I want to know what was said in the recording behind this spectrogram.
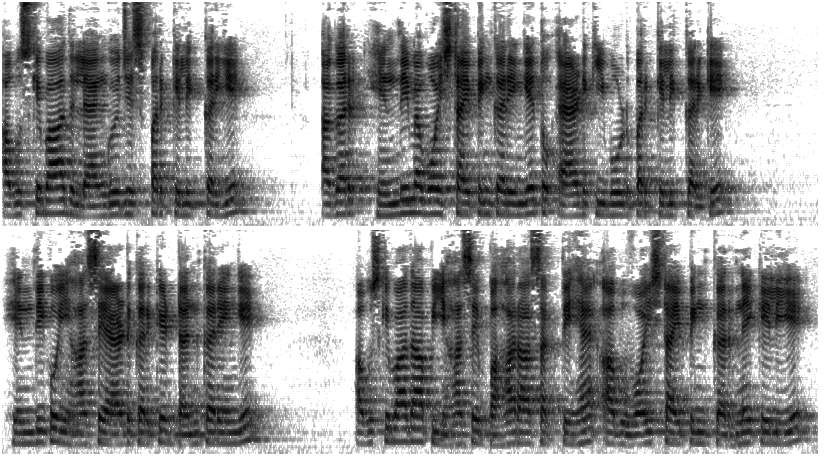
अब उसके बाद लैंग्वेजेस पर क्लिक करिए। अगर हिंदी में वॉइस टाइपिंग करेंगे तो ऐड कीबोर्ड पर क्लिक करके हिंदी को यहाँ से ऐड करके डन करेंगे। अब उसके बाद आप यहाँ से बाहर आ सकते हैं। अब वॉइस टाइपिंग करने के लिए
